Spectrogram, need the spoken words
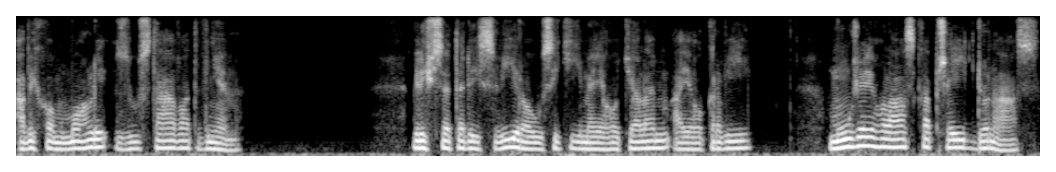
abychom mohli zůstávat v něm. Když se tedy s vírou sytíme jeho tělem a jeho krví, může jeho láska přejít do nás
